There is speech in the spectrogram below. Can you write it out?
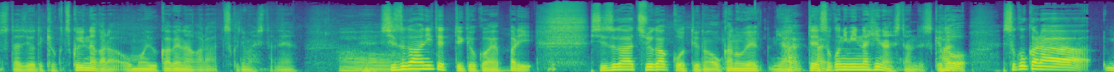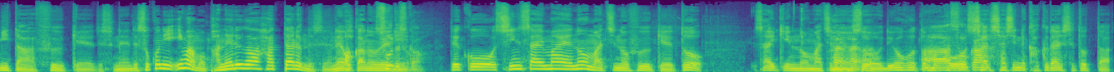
スタジオで曲作りながら思い浮かべながら作りましたね。えー静川にてっていう曲はやっぱり静川中学校っていうのが丘の上にあって、はいはい。そこにみんな避難したんですけど、そこから見た風景ですね。でそこに今もパネルが貼ってあるんですよねあ丘の上に。でこう震災前の街の風景と最近の街の様子を両方ともこう写写真で拡大して撮った。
